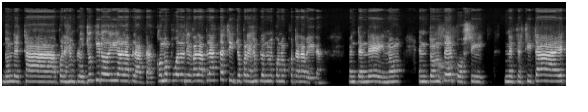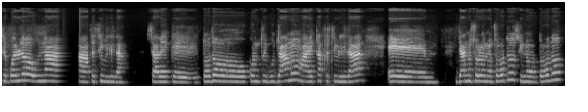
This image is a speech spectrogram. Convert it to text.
donde está, por ejemplo, yo quiero ir a la plaza, ¿cómo puedo llegar a la plaza si yo, por ejemplo, no me conozco Talavera? ¿Me entendéis? ¿No? Entonces, pues sí, necesita este pueblo una accesibilidad. Sabe que todos contribuyamos a esta accesibilidad, eh, ya no solo nosotros, sino todos.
